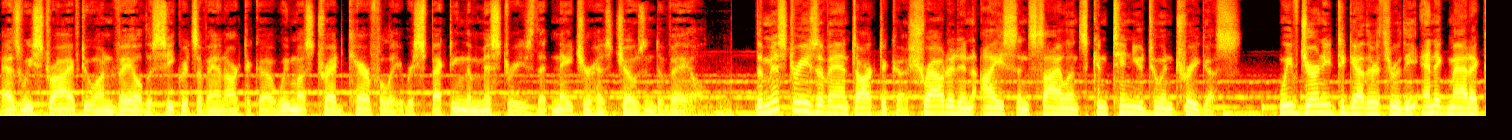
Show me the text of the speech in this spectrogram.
As we strive to unveil the secrets of Antarctica, we must tread carefully, respecting the mysteries that nature has chosen to veil. The mysteries of Antarctica, shrouded in ice and silence, continue to intrigue us. We've journeyed together through the enigmatic,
